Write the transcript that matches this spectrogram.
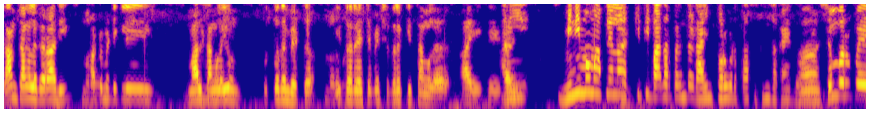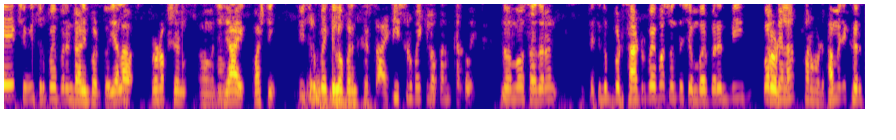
काम चांगलं करा आधी. बरोबर. ऑटोमॅटिकली माल चांगला येऊन उत्पादन भेटतं. बरोबर. इतर याच्यापेक्षा तर नक्कीच चांगलं आहे हे डाळिंब. आणि मिनिमम आपल्याला किती बाजारपर्यंत डाळिंब परवडत असं तुमचं काय धोरण? आहे? अं, शंभर रुपये एकशे वीस रुपये पर्यंत डाळिंब पडतो. याला प्रोडक्शन म्हणजे. जे आहे कॉस्टिंग तीस रुपये किलो पर्यंत खर्च आहे. तीस रुपये किलो पर्यंत खर्च आहे. तर मग साधारण त्याची दुप्पट साठ रुपये पासून ते शंभर पर्यंत बी परवडतं. आपल्याला परवडत. हा म्हणजे खर्च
